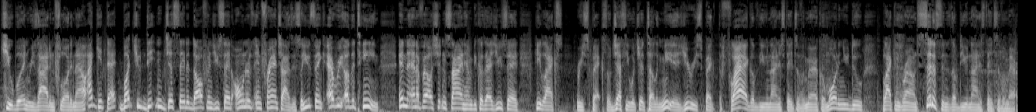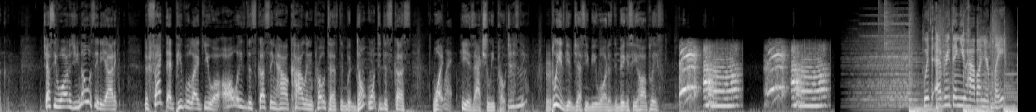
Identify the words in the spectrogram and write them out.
Cuba and reside in Florida now. I get that, but you didn't just say the Dolphins. You said owners and franchises. So you think every other team in the NFL shouldn't sign him because, as you said, he lacks respect. So Jesse, what you're telling me is you respect the flag of the United States of America more than you do black and brown citizens of the United States of America. Jesse Watters, you know what's idiotic? The fact that people like you are always discussing how Colin protested, but don't want to discuss what, what? he is actually protesting. Mm-hmm. Please give Jesse B. Watters the biggest hee haw, please. With everything you have on your plate,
